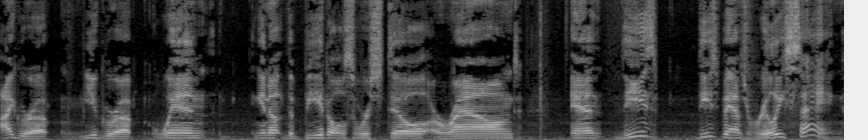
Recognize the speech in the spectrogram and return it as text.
I grew up. You grew up when you know the Beatles were still around, and these these bands really sang.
